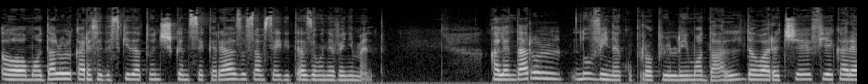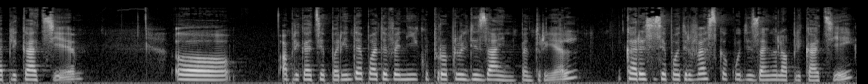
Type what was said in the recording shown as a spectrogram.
Uh, modalul care se deschide atunci când se creează sau se editează un eveniment. Calendarul nu vine cu propriul lui modal, deoarece fiecare aplicație, uh, aplicație părinte, poate veni cu propriul design pentru el, care să se potrivească cu designul aplicației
